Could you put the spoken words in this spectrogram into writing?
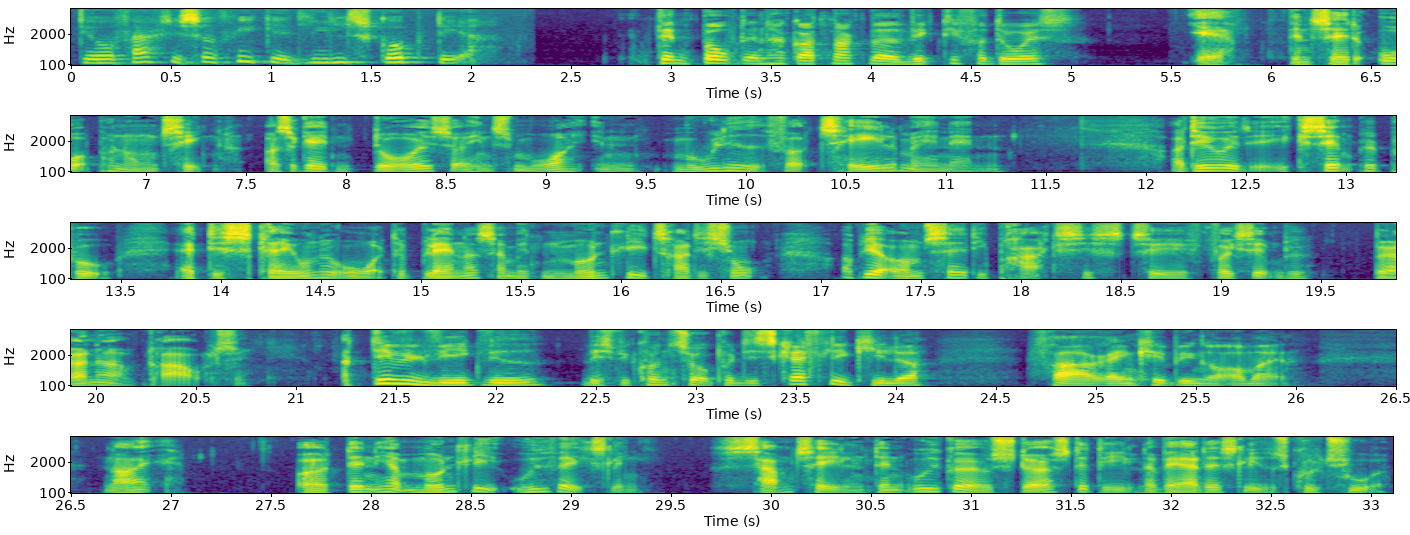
det var faktisk, så fik jeg et lille skub der. Den bog, den har godt nok været vigtig for Doris. Ja, den satte ord på nogle ting, og så gav den Doris og hendes mor en mulighed for at tale med hinanden. Og det er jo et eksempel på, at det skrevne ord, det blander sig med den mundtlige tradition og bliver omsat i praksis til for eksempel børneopdragelse. Og det vil vi ikke vide, hvis vi kun så på de skriftlige kilder fra Ringkøbing og omegn. Nej, og den her mundtlige udveksling, samtalen, den udgør jo størstedelen af hverdagslivets kultur.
